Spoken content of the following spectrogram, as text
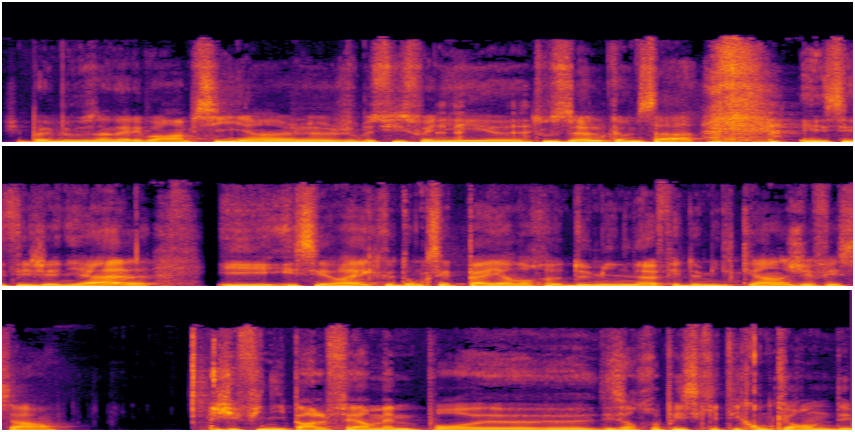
J'ai pas eu besoin d'aller voir un psy. hein. Je, je me suis soigné euh, tout seul comme ça et c'était génial. Et, et c'est vrai que donc cette période entre 2009 et 2015, j'ai fait ça. J'ai fini par le faire même pour euh, des entreprises qui étaient concurrentes des,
